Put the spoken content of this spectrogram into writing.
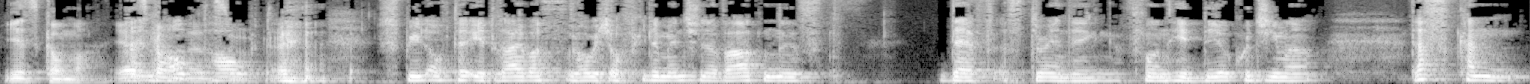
Jetzt kommen wir. Jetzt Ein kommen wir Haupt- dazu. Spiel auf der E3, was glaube ich auch viele Menschen erwarten, ist Death Stranding von Hideo Kojima. Das kann,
